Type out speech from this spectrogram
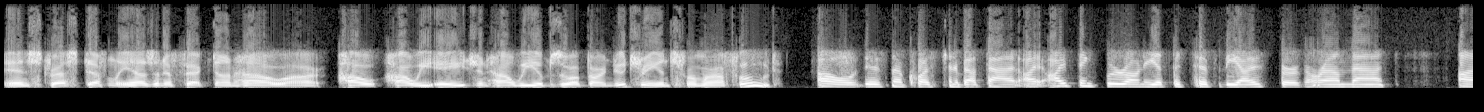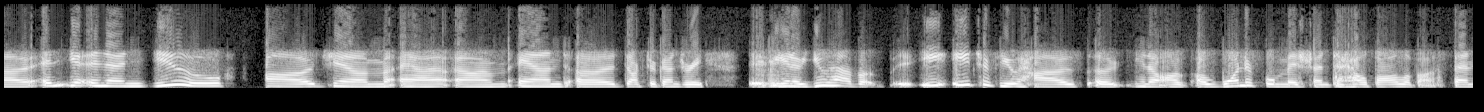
And stress definitely has an effect on how our, how how we age and how we absorb our nutrients from our food. Oh, there's no question about that. I, I think we're only at the tip of the iceberg around that. Uh, and and then you uh, Jim uh, um, and uh, Dr. Gundry, Mm-hmm. you know, you have a, e- each of you has a, you know a, a wonderful mission to help all of us, and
